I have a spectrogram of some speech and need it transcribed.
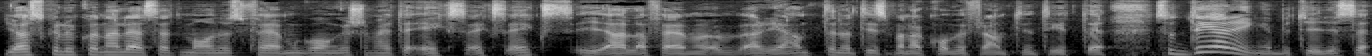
Jag skulle kunna läsa ett manus fem gånger som heter XXX i alla fem varianterna tills man har kommit fram till en titel. Så det har ingen betydelse.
